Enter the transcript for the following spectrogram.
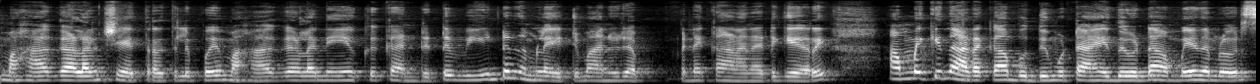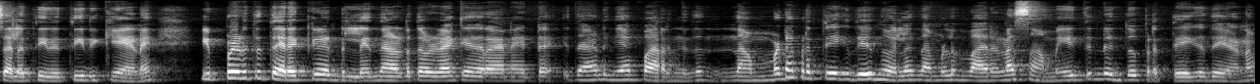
മഹാകാളൻ ക്ഷേത്രത്തിൽ പോയി മഹാകാളനെയൊക്കെ കണ്ടിട്ട് വീണ്ടും നമ്മൾ ഏറ്റുമാനൂരപ്പനെ കാണാനായിട്ട് കയറി. അമ്മയ്ക്ക് നടക്കാൻ ബുദ്ധിമുട്ടായതുകൊണ്ട് അമ്മയെ നമ്മൾ ഒരു സ്ഥലത്ത് ഇരുത്തിയിരിക്കുകയാണ് ഇപ്പോഴത്തെ തിരക്ക് കണ്ടില്ലേ? നട തൊഴാൻ കയറാനായിട്ട്. ഇതാണ് ഞാൻ പറഞ്ഞത്. നമ്മുടെ പ്രത്യേകതയൊന്നുമല്ല നമ്മൾ വരണ സമയത്തിന്റെ എന്തോ പ്രത്യേകതയാണ്.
